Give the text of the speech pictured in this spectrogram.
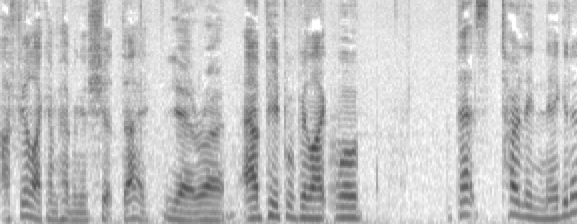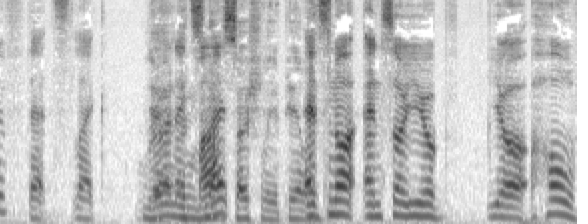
I feel like I'm having a shit day. Yeah. Right. Uh, people be like, well, that's totally negative. That's like Yeah, ruining it's my. not socially appealing. It's not, and so your your whole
